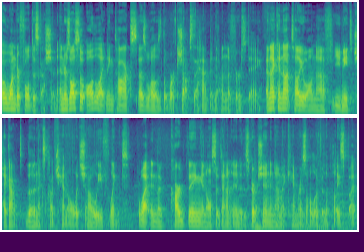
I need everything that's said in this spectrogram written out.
a wonderful discussion. And there's also all the lightning talks as well as the workshops that happened on the first day. And I cannot tell you all enough, you need to check out the Nextcloud channel, which I'll leave linked what in the card thing and also down in the description. And now my camera's all over the place but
